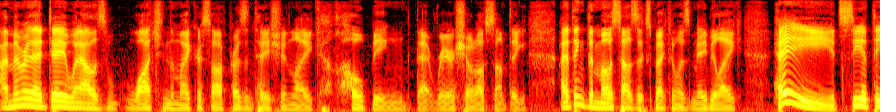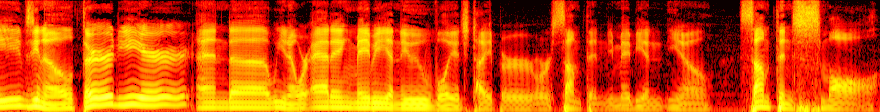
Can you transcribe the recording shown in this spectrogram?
I remember that day when I was watching the Microsoft presentation, like hoping that Rare showed off something. I think the most I was expecting was maybe like, "Hey, it's Sea of Thieves, you know, third year, and uh, you know, we're adding maybe a new voyage type or or something. Maybe a you know something small,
